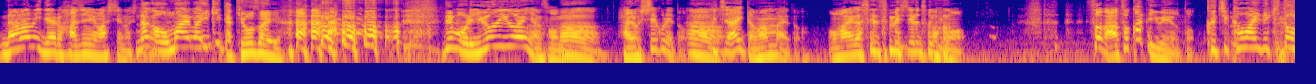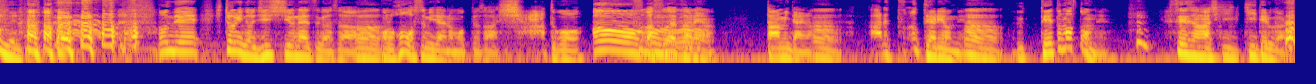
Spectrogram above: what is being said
生身でやる初めましての人。なんかお前は生きた教材や。でも俺言う言わんやん、そんうなんん。はよしてくれと。うん口開いたまんまやと。お前が説明してる時も。そうだ、後から言えよと。口乾いてきとんねん。ほんで、一人の実習のやつがさ、うんこのホースみたいなの持ってさ、シャーっとこう、ああ。つばするやつあるやん。タみたいな。うん。あれずっとやりよんねん。うん。手止まっとんねん。先生の話聞聞いてるから。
